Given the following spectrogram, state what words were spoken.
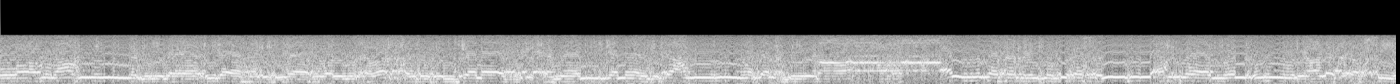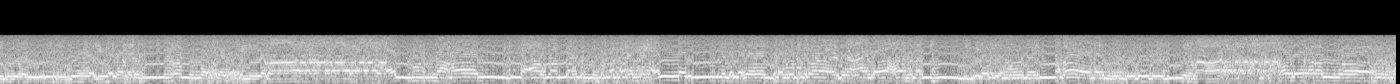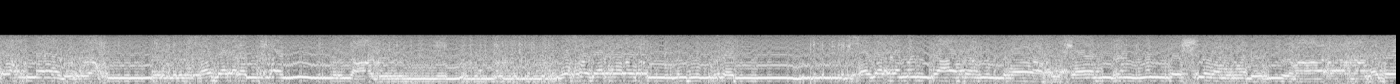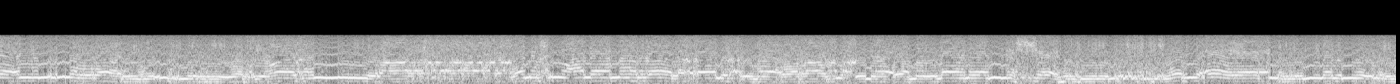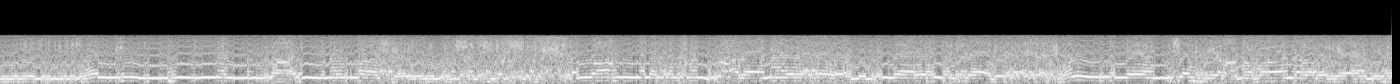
الله العظيم الذي لا إله إلا هو المتوحد بالجلال بكمال الجمال تعظيما وتقديرا. المتفرد بتصريف الاحلام والأمور على التفصيل والإجمال تقديرا وتدبيرا المتعالي العظمة الذي نزل القرآن على عبده ليكون للعالم نذيرا صدق الله الرحمن الرحيم صدق الحليم العظيم وصدق رسوله الكريم صدق من بعثه الله شاهدا مبشرا ونذيرا وداعيا إلى الله بإذنه وسراجا منيرا ونحن على ما قال خالقنا ورازقنا ومولانا من الشاهدين وبآياته من المؤمنين وبإذنه من المنقادين الخاشعين اللهم لك الحمد على ما يسر من تلاوة كتابك ومن صيام شهر رمضان وقيامه.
